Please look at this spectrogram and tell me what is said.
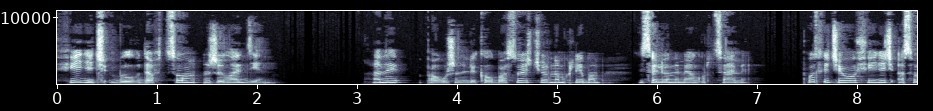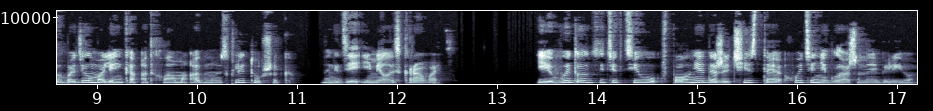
Федич был вдовцом, жил один. Они поужинали колбасой с черным хлебом и солеными огурцами, после чего Федич освободил маленько от хлама одну из клетушек, где имелась кровать и выдал детективу вполне даже чистое, хоть и не глаженное белье.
